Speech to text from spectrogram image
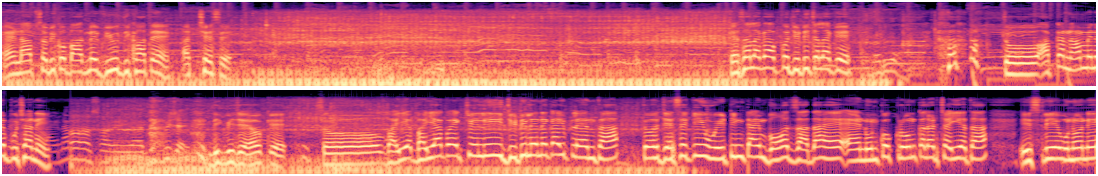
एंड आप सभी को बाद में व्यू दिखाते हैं अच्छे से। कैसा लगा आपको जीटी चला के? तो आपका नाम मैंने पूछा नहीं। दिग्विजय। ओके सो भैया भैया को एक्चुअली जीटी लेने का ही प्लान था। तो जैसे कि वेटिंग टाइम बहुत ज़्यादा है एंड उनको क्रोम कलर चाहिए था इसलिए उन्होंने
